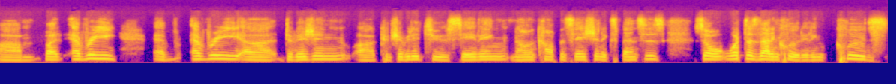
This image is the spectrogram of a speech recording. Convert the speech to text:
Um, but every every uh, division uh, contributed to saving non-compensation expenses. So what does that include? It includes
